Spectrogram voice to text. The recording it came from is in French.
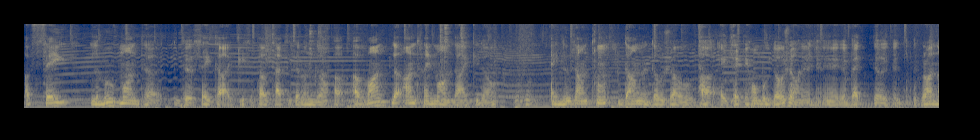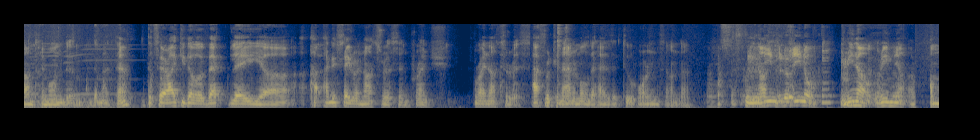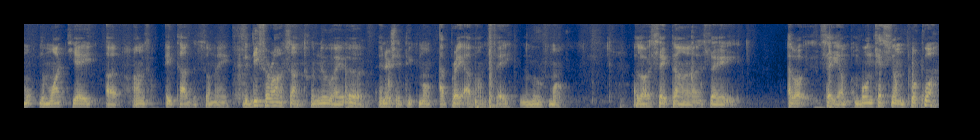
a fait le mouvement de, de qui s'appelle Tatsugarundo euh, avant l'entraînement d'Aikido. Et nous entrons dans le dojo, euh, et c'était Hombu Dojo avec de grands entraînements de, matin. De faire Aikido avec les, uh, how do you say rhinoceros in French? Rhinoceros, African animal that has the two horns on the rhinoceros. Le rhino. Rhino, Rhino, en mo- la moitié euh, en état de sommeil. La différence entre nous et eux, énergétiquement, après avoir fait le mouvement. Alors, c'est un, c'est, alors, c'est une bonne question. Pourquoi?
